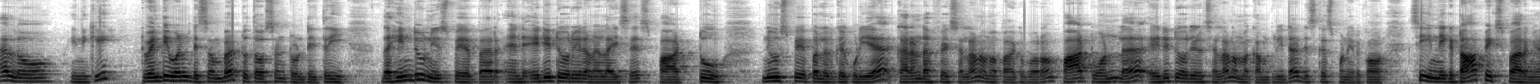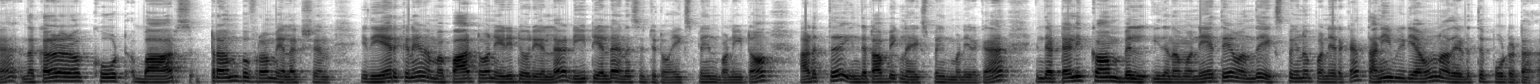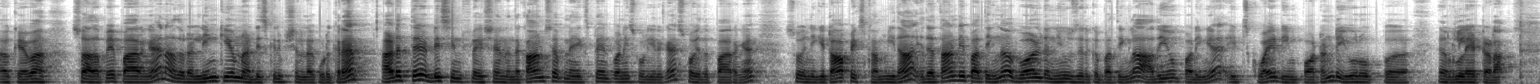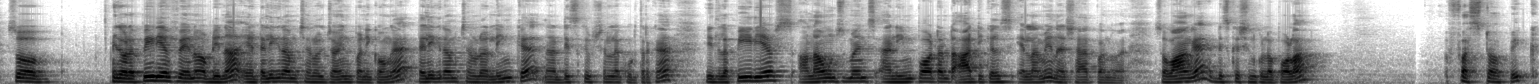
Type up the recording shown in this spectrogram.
Hello இன்னைக்கு twenty one December two thousand twenty three the Hindu news paper and editorial analysis part two news பேப்பரில் இருக்கக்கூடிய current affairs எல்லாம் நம்ம பார்க்க போகிறோம் பார்ட் ஒனில் எடிட்டோரியல்ஸ் எல்லாம் நம்ம கம்ப்ளீட்டாக டிஸ்கஸ் பண்ணியிருக்கோம். சி இன்றைக்கி டாபிக்ஸ் பாருங்கள் இந்த Colorado court bars Trump from election இது ஏற்கனவே நம்ம பார்ட் ஒன் எடிட்டோரியலில் டீட்டெயில்டாக என்ன செஞ்சுட்டோம் எக்ஸ்பிளைன் பண்ணிட்டோம். அடுத்து இந்த டாபிக் நான் எக்ஸ்பிளைன் பண்ணியிருக்கேன். இந்த டெலிகாம் பில் இது நம்ம நேற்றே வந்து எக்ஸ்பிளைனும் பண்ணியிருக்கேன். தனி வீடியோவும் நான் அதை எடுத்து போட்டுட்டேன். ஓகேவா ஸோ அதை போய் பாருங்கள் நான் அதோட லிங்க்கையும் நான் டிஸ்கிரிப்ஷன் டிஸ்கிரிப்ஷனில் கொடுக்குறேன். அடுத்து டிஸ்இன்ஃப்ளேஷன் இந்த கான்செப்ட் நான் எக்ஸ்பிளைன் பண்ணி சொல்லியிருக்கேன். ஸோ இதை பாருங்கள் ஸோ இன்றைக்கி டாபிக்ஸ் கம்மி தான். இதை தாண்டி பார்த்தீங்கன்னா வேர்ல்டு நியூஸ் இருக்குது பார்த்தீங்களா? அதையும் படிங்க. இட்ஸ் குவைட் இம்பார்ட்டண்ட் யூரோப் ரிலேட்டடாக ஸோ இதோட பிடிஎஃப் வேணும் அப்படின்னா என் டெலிகிராம் சேனல் ஜாயின் பண்ணிக்கோங்க. டெலிகிராம் சேனலோட லிங்க்கை நான் டிஸ்கிரிப்ஷனில் கொடுத்துருக்கேன். இதில் PDFs announcements and important articles எல்லாமே நான் ஷேர் பண்ணுவேன். ஸோ வாங்க டிஸ்கஷனுக்குள்ளே போகலாம் first topic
